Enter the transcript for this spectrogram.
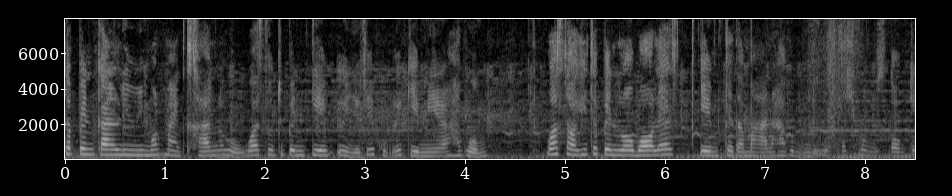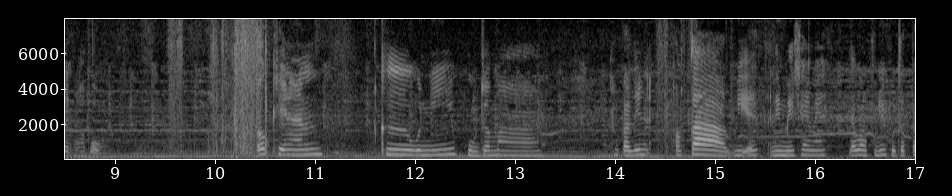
จะเป็นการรีวิวมอดใหม่ครั้งนะผมว่าสุดจะเป็นเกมอื่นอย่างที่ผมเล่นเกมนี้นะครับผม ว่าซอยที่จะเป็นโรบอทและเกมเกตามานะครับผมหรือว่าทัชมันสตองเกตนะครับผม โอเคนั้นคือวันนี้ผมจะมาทำการเล่น Alta vs Anime ใช่ไหม แล้ววันพรุ่งนี้ผมจะไป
